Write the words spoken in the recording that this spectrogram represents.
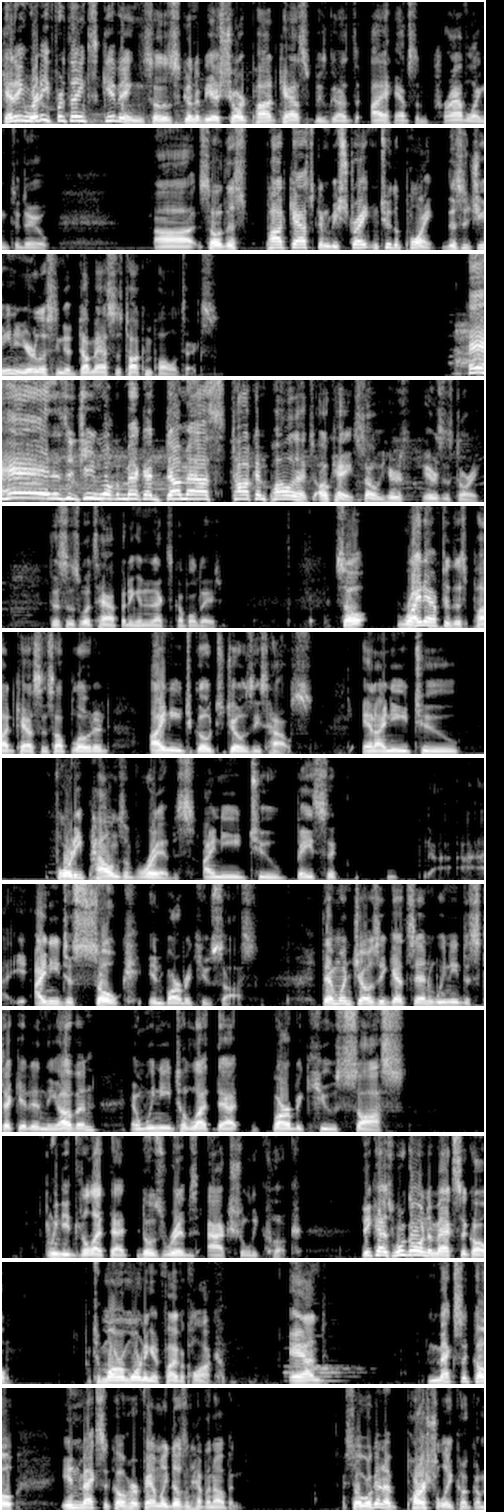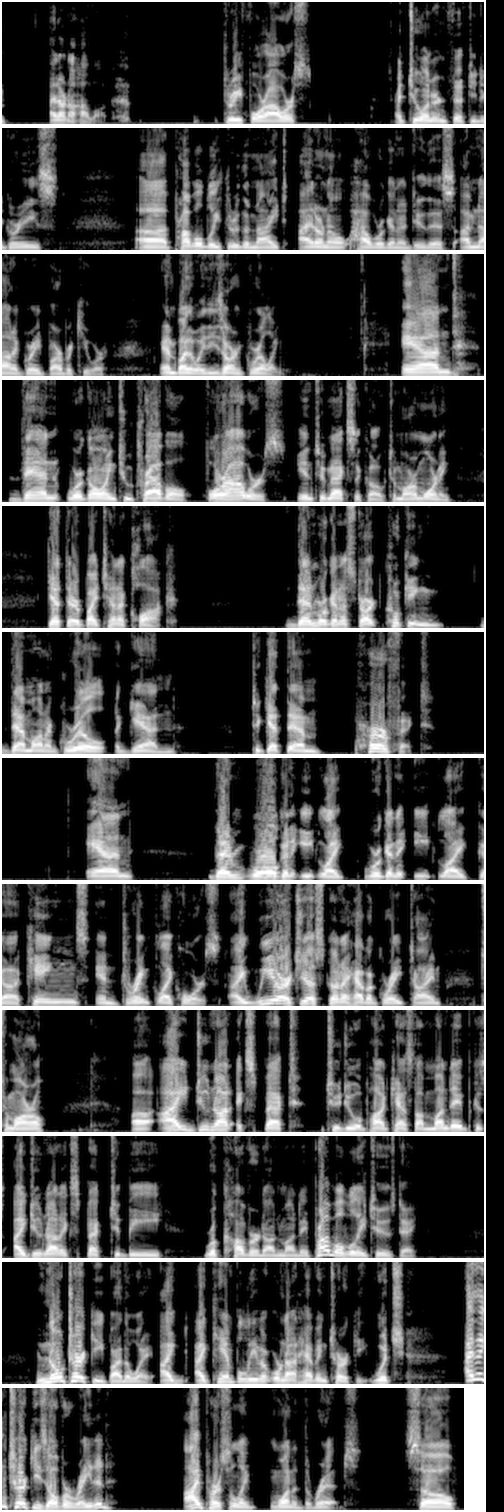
getting ready for Thanksgiving. So this is going to be a short podcast because I have some traveling to do. Uh, so this podcast is going to be straight and to the point. This is Gene, and you're listening to Dumbasses Talking Politics. Hey, hey, this is Gene. Welcome back to Dumbass Talking Politics. Okay, so here's here's the story. This is what's happening in the next couple of days. So right after this podcast is uploaded, I need to go to Josie's house, and I need to 40 pounds of ribs. I need to basic. I need to soak in barbecue sauce. Then when Josie gets in, we need to stick it in the oven, and we need to let that barbecue sauce we need to let that those ribs actually cook because we're going to Mexico tomorrow morning at five o'clock, and Mexico in Mexico her family doesn't have an oven, so we're gonna partially cook them. I don't know how long, three four hours at 250 degrees. Uh, probably through the night. I don't know how we're going to do this. I'm not a great barbecuer. And by the way, these aren't grilling. And then we're going to travel four hours into Mexico tomorrow morning. Get there by 10 o'clock. Then we're going to start cooking them on a grill again to get them perfect. And then we're all going to eat like we're going to eat like uh, kings and drink like whores. I we are just going to have a great time tomorrow. Uh, I do not expect to do a podcast on Monday because I do not expect to be recovered on Monday, probably Tuesday. No turkey, by the way. I, I can't believe it. We're not having turkey, which I think turkey's overrated. I personally wanted the ribs. So,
